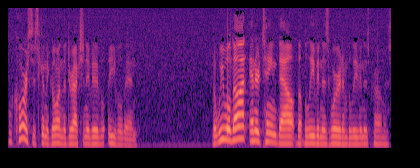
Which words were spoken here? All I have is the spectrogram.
Well, of course, it's going to go in the direction of evil, evil then. But we will not entertain doubt, but believe in His word and believe in His promise.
